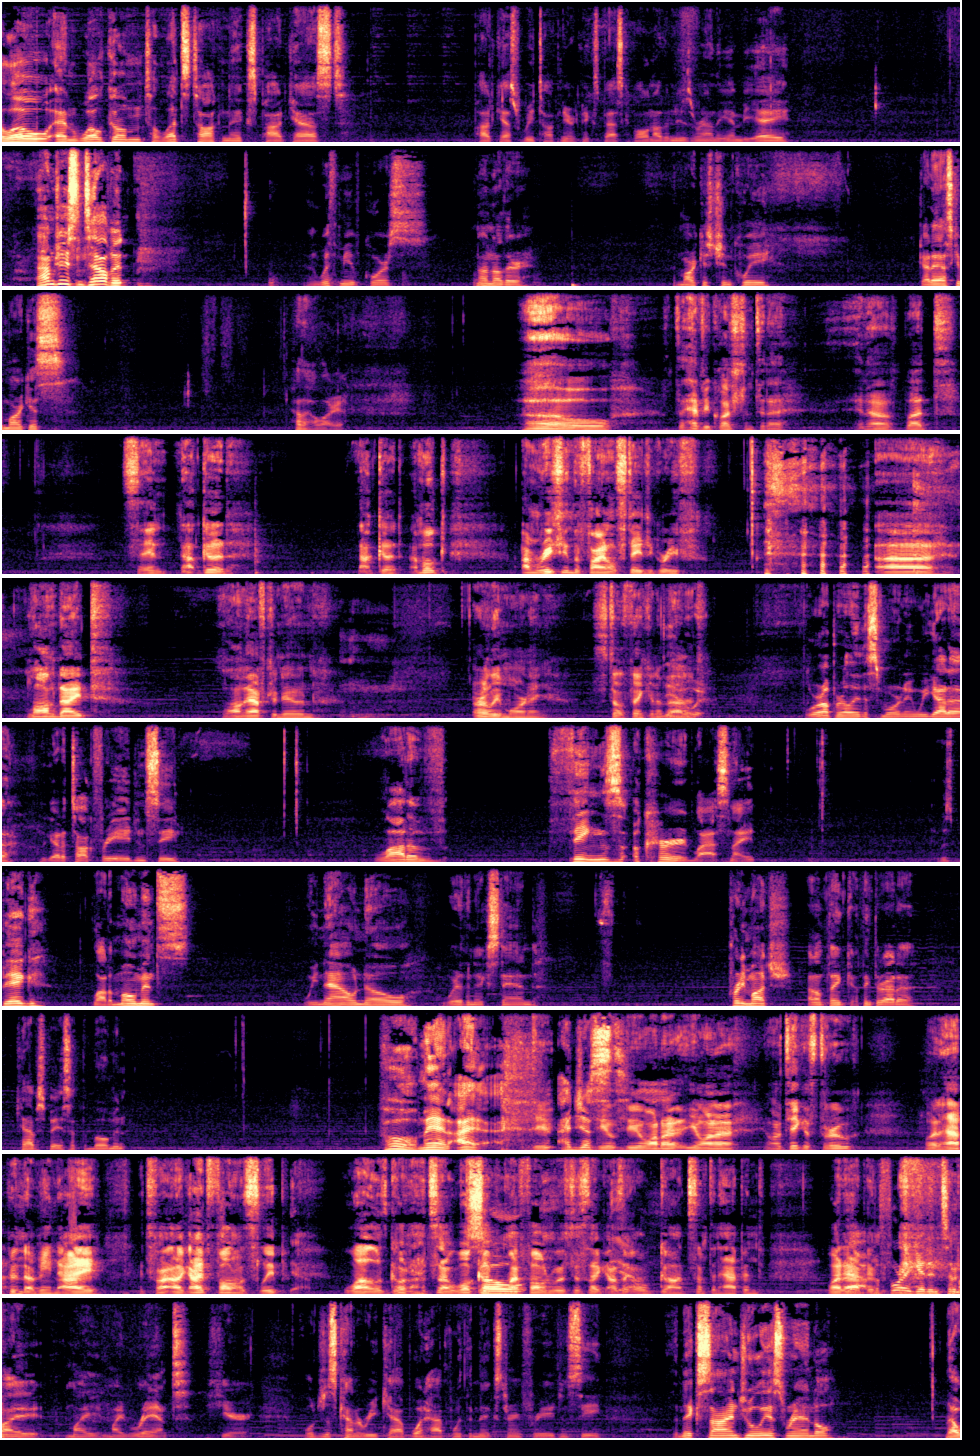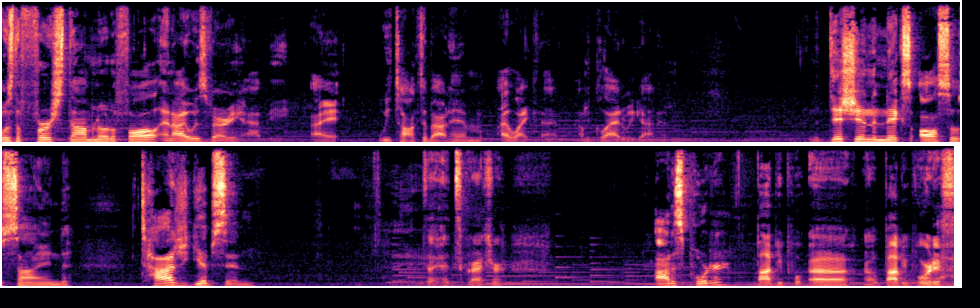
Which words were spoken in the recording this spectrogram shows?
Hello and welcome to Let's Talk Knicks podcast. Podcast where we talk New York Knicks basketball and other news around the NBA. I'm Jason Talbot. And with me, of course, none other than Marcus Chinqui. Gotta ask you, Marcus. How the hell are you? Oh, it's a heavy question today, you know, but saying not good. Not good. I'm okay. I'm reaching the final stage of grief. uh, long night, long afternoon, early morning. Still thinking about Yeah, it. we're- We're up early this morning. We gotta we gotta talk free agency. A lot of things occurred last night. It was big, a lot of moments. We now know where the Knicks stand. Pretty much. I don't think I think they're out of cap space at the moment. Oh man, I Do you, I just- do you, do you wanna you wanna you wanna take us through what happened? I mean, I it's fine. Like I'd fallen asleep. Yeah. while it was going on. So I woke So- up, my phone was just like I was Yeah. like, "Oh God, something happened." What Yeah, happened? Before I get into my my my rant here, we'll just kind of recap what happened with the Knicks during free agency. The Knicks signed Julius Randle. That was the first domino to fall, and I was very happy. I we talked about him. I like that. I'm glad we got him. In addition, the Knicks also signed Taj Gibson, it's a head scratcher. Otis Porter, Bobby, Por- uh, no, Bobby Portis.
